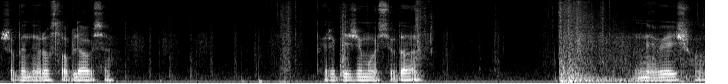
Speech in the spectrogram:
Щоб не розслаблявся. Перебіжимо сюди. Не вийшло.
